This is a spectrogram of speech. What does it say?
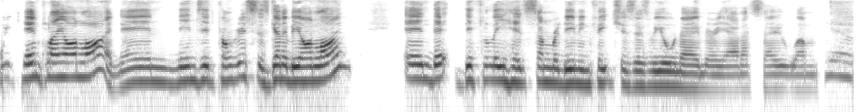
We can play online, and NZ Congress is going to be online and that definitely has some redeeming features, as we all know, Mariana. So um, yeah.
